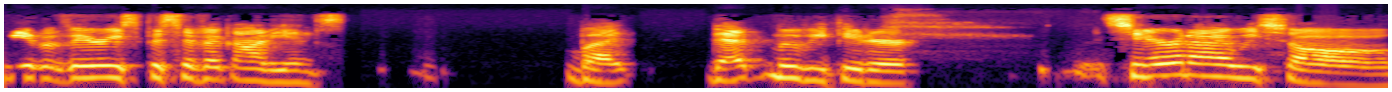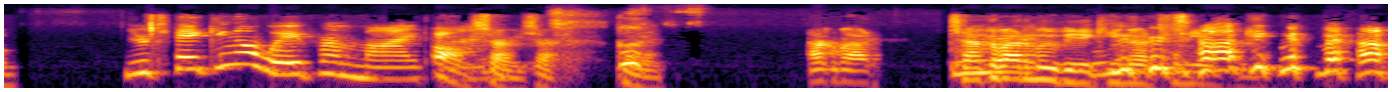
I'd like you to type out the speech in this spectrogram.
We have a very specific audience, but that movie theater. Sara and I, we saw. You're taking away from my Oh, sorry, sorry. Go ahead. Talk about talk about a movie that came we out were 10 years ago. talking about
